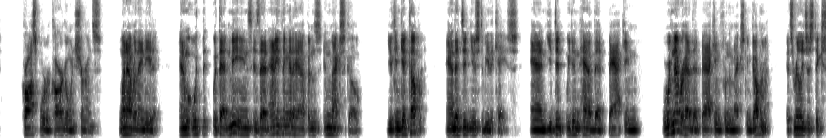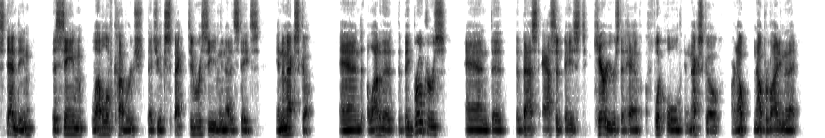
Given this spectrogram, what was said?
cross border cargo insurance whenever they need it. And what, what that means is that anything that happens in Mexico, you can get covered. And that didn't used to be the case. And you did we didn't have that backing. We've never had that backing from the Mexican government. It's really just extending the same level of coverage that you expect to receive in the United States into Mexico. And a lot of the, the big brokers and the, the best asset based carriers that have a foothold in Mexico are now now providing that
